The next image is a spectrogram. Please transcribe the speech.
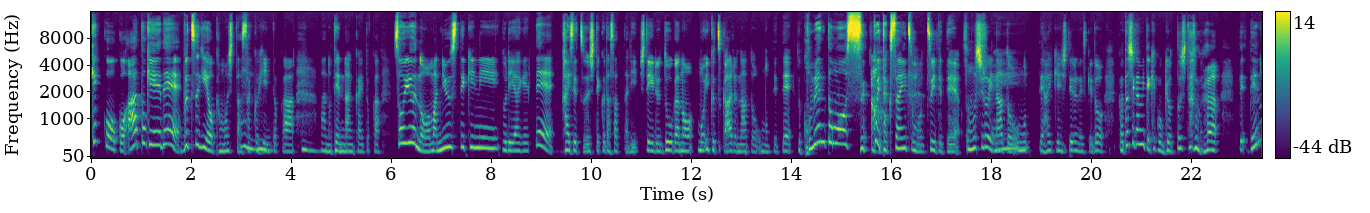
結構こうアート系で物議を醸した作品とか、あの展覧会とか、そういうのをまあニュース的に取り上げて解説してくださったりしている動画のもういくつかあるなと思ってて、コメントもすっごいたくさんいつもついてて面白いなと思って拝見してるんですけど、私が見て結構ギョッとしたのが、で、デンマ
